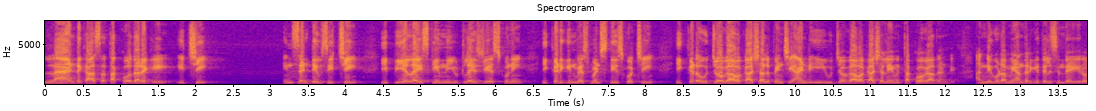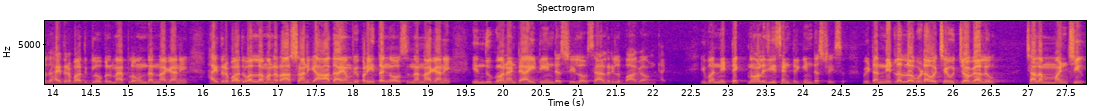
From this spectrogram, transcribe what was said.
ల్యాండ్ కాస్త తక్కువ ధరకి ఇచ్చి ఇన్సెంటివ్స్ ఇచ్చి ఈ పిఎల్ఐ స్కీమ్ని యూటిలైజ్ చేసుకుని ఇక్కడికి ఇన్వెస్ట్మెంట్స్ తీసుకొచ్చి ఇక్కడ ఉద్యోగ అవకాశాలు పెంచి అండ్ ఈ ఉద్యోగ అవకాశాలు ఏమి తక్కువ కాదండి. అన్నీ కూడా మీ అందరికీ తెలిసిందే ఈరోజు హైదరాబాద్ గ్లోబల్ మ్యాప్లో ఉందన్నా కానీ హైదరాబాద్ వల్ల మన రాష్ట్రానికి ఆదాయం విపరీతంగా వస్తుందన్నా కానీ ఎందుకు అని అంటే ఐటీ ఇండస్ట్రీలో శాలరీలు బాగా ఉంటాయి. ఇవన్నీ టెక్నాలజీ సెంట్రిక్ ఇండస్ట్రీస్. వీటన్నిట్లలో కూడా వచ్చే ఉద్యోగాలు చాలా మంచి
